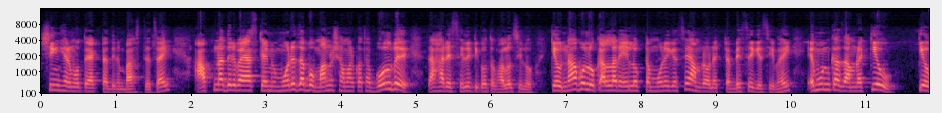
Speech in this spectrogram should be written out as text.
সিংহের মতো একটা দিন বাঁচতে চাই। আপনাদের ভাই, আজকে আমি মরে যাব, মানুষ আমার কথা বলবে? তাহারে ছেলেটি কত ভালো ছিল। কেউ না বলুক, আল্লাহর এই লোকটা মরে গেছে, আমরা অনেকটা বেঁচে গেছি ভাই। এমন কাজ আমরা কেউ কেউ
